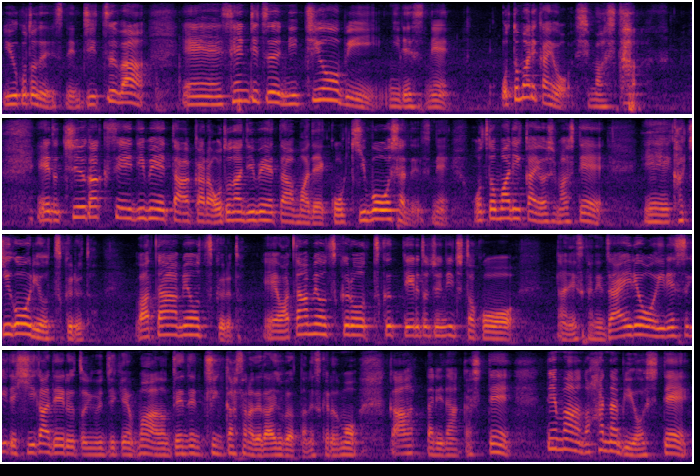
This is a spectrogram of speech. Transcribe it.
いうことでですね、実は、えー、先日日曜日にですね、お泊まり会をしました。えっ、と、中学生ディベーターから大人ディベーターまで、こう、希望者でですね、お泊まり会をしまして、えー、かき氷を作ると。綿飴を作ると。えー、綿飴を作ろう、作っている途中にちょっとこう、なんですかね、材料を入れすぎて火が出るという事件、まあ、あの、全然鎮火したので大丈夫だったんですけれども、があったりなんかして、で、まあ、あの、花火をして、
